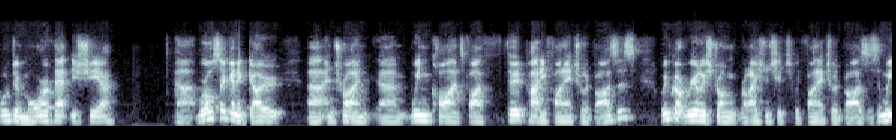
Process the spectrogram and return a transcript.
We'll do more of that this year. Uh, we're also going to go uh, and try and um, win clients via third-party financial advisors. We've got really strong relationships with financial advisors, and we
